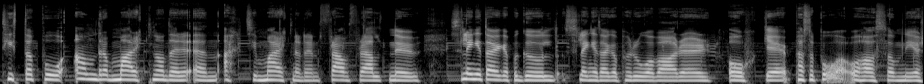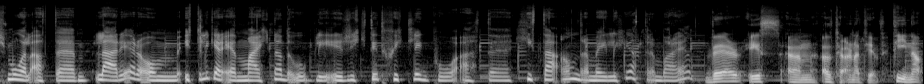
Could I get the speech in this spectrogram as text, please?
titta på andra marknader än aktiemarknaden, framför allt nu. Släng ett öga på guld, släng ett öga på råvaror och eh, passa på att ha som nyårsmål att lära er om ytterligare en marknad och bli riktigt skicklig på att hitta andra möjligheter än bara en. There is an alternative. Tina.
